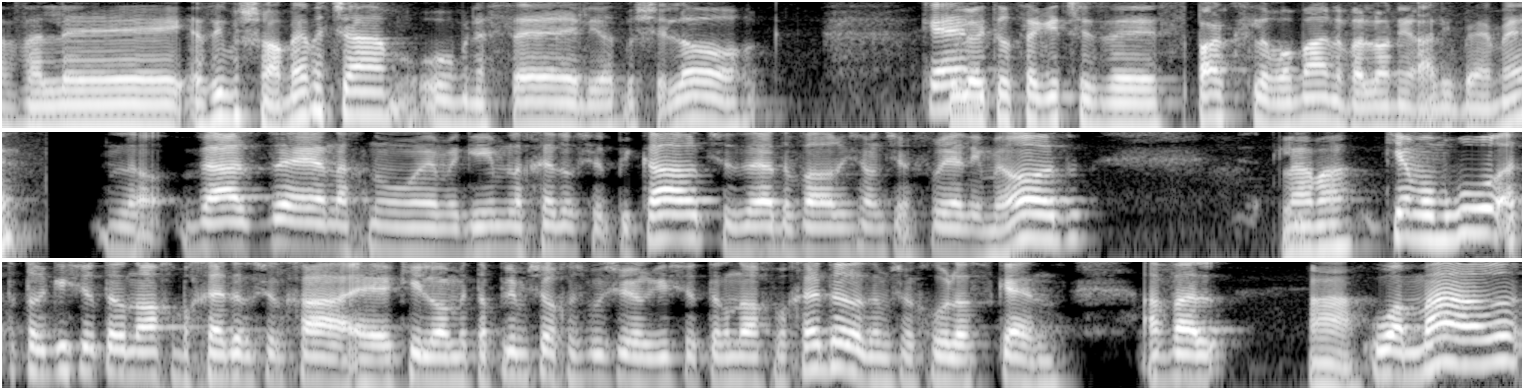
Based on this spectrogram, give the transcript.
אבל אה, אז היא משועממת שם הוא מנסה להיות בשלו. כן. כאילו הייתי רוצה להגיד שזה sparks לרומן אבל לא נראה לי באמת. לא ואז אה, אנחנו אה, מגיעים לחדר של פיקארד שזה הדבר הראשון שהפריע לי מאוד. למה? כי הם אמרו אתה תרגיש יותר נוח בחדר שלך כאילו המטפלים שלו חשבו שהוא ירגיש יותר נוח בחדר אז הם שלחו לו סקאנס אבל 아. הוא אמר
